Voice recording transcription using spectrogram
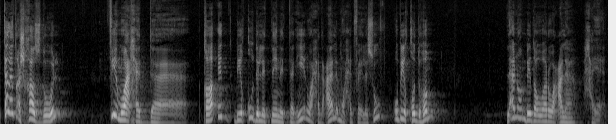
الثلاث أشخاص دول فيهم واحد آه، قائد بيقود الاثنين التانيين واحد عالم واحد فيلسوف وبيقودهم لأنهم بيدوروا على حياة.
